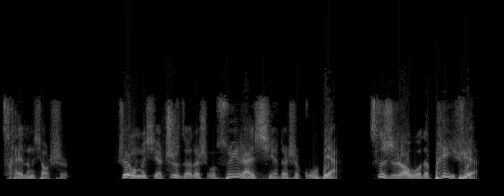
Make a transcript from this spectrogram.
才能消失。所以我们写治则的时候，虽然写的是固变，事实上我的配穴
